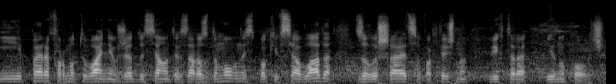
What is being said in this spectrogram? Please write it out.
і переформатування вже досягнутих зараз домовленостей, поки вся влада залишається фактично Віктора Януковича.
